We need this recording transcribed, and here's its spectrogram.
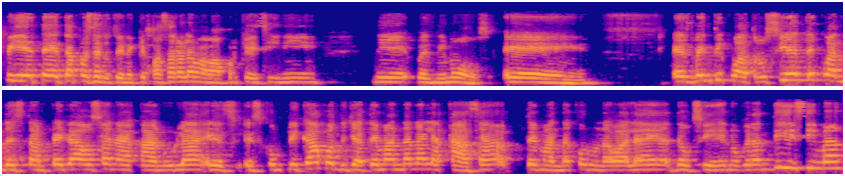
pide teta, pues se lo tiene que pasar a la mamá porque ahí sí ni, pues ni modos. Eh, es 24/7, cuando están pegados a la cánula es, es complicado, cuando ya te mandan a la casa, te mandan con una bala de, de oxígeno grandísima,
